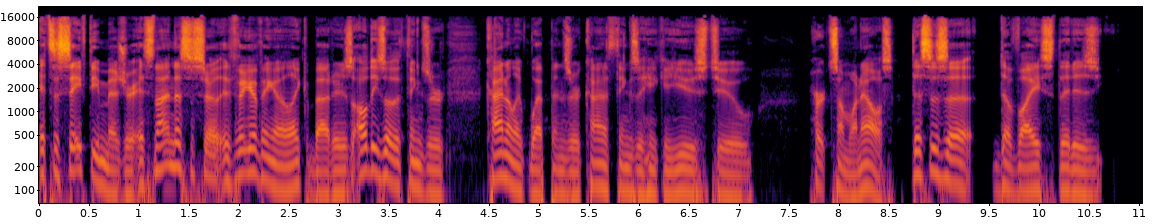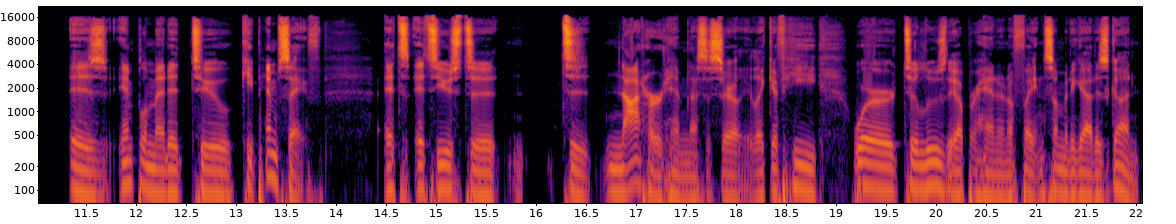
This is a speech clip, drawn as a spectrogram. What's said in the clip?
it's a safety measure. It's not necessarily. The other thing I like about it is all these other things are kind of like weapons or kind of things that he can use to hurt someone else. This is a device that is is implemented to keep him safe. It's it's used to to not hurt him necessarily. Like if he were to lose the upper hand in a fight and somebody got his gun,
